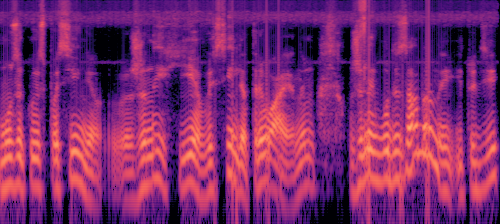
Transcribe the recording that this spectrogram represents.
музикою спасіння. Жених є, весілля триває. Ним жених буде забраний, і тоді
